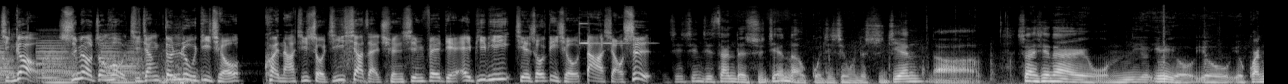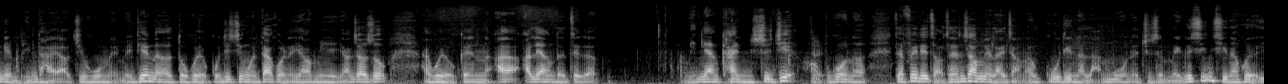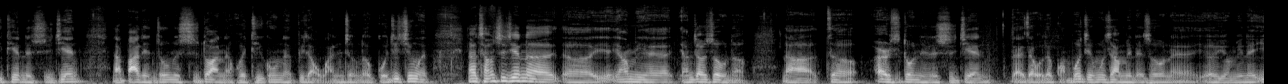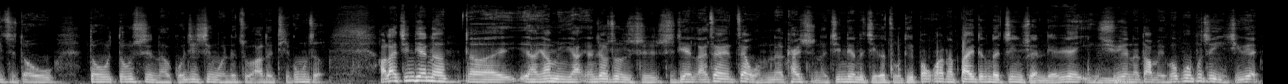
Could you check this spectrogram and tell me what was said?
警告！十秒钟后即将登陆地球，快拿起手机下载全新飞碟 APP，接收地球大小事。今星期三的时间呢，国际新闻的时间啊、虽然现在我们有因为有有有观点平台啊，几乎每每天呢都会有国际新闻。待会儿呢，杨明杨教授还会有跟阿阿亮的这个。明亮看世界啊！不过呢，在飞碟早餐上面来讲呢，固定的栏目呢，就是每个星期呢会有一天的时间，那八点钟的时段呢会提供呢比较完整的国际新闻。那长时间呢，呃，杨明杨教授呢，那这二十多年的时间，在在我的广播节目上面的时候呢，呃，有名呢一直都都都是呢国际新闻的主要的提供者。好了，今天呢，呃，杨杨明杨杨教授的时时间来在在我们呢开始呢今天的几个主题，包括呢拜登的竞选连任影学院呢。到美国不不止尹锡悦，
